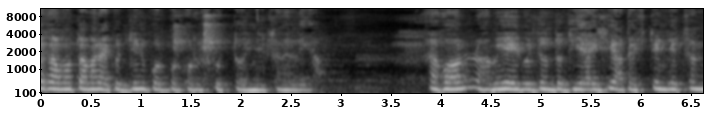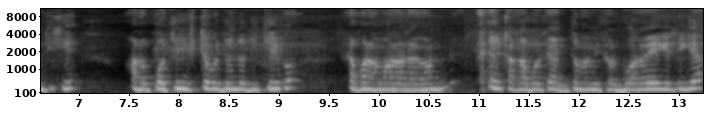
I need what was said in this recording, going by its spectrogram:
টাকার মতো আমার একুশ দিন পর পর খরচ করতে হয় ইঞ্জেকশনের লেগে। এখন আমি এই পর্যন্ত দিয়ে আইছি, আঠাশটা ইঞ্জেকশন দিছি। আরও পঁচিশটা পর্যন্ত দিতে এখন আমার আর এখন টাকা পয়সা একদম আমি সরবরাহ হয়ে গেছি গিয়া।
